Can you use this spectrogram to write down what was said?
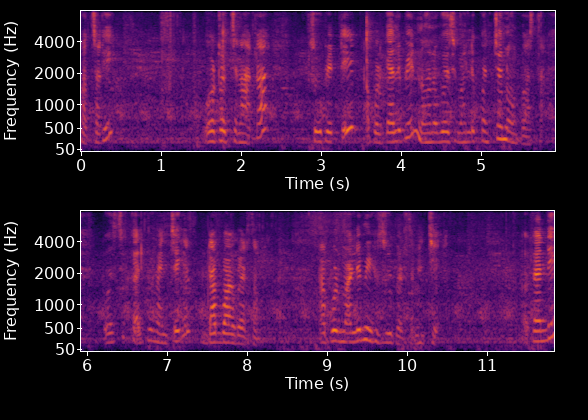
పచ్చడి. ఓటు వచ్చినాక చూపెట్టి అప్పుడు కలిపి నూనె పోసి మళ్ళీ కొంచెం నూనె పోస్తా. పోసి కలిపి మంచిగా డబ్బా పెడతాం. అప్పుడు మళ్ళీ మీకు చూపెడతాం మంచిగా. ఓకే అండి?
